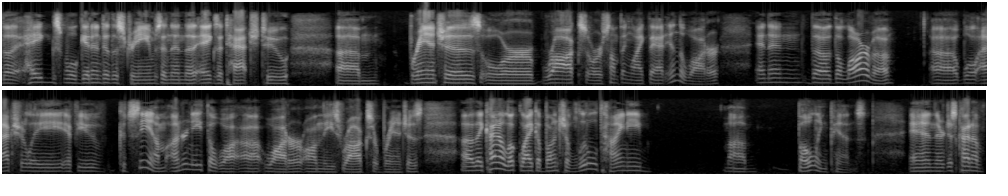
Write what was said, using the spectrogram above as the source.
the eggs will get into the streams, and then the eggs attach to um, branches or rocks or something like that in the water, and then the the larva uh, will actually, if you could see them underneath the wa- uh, water on these rocks or branches, uh, they kind of look like a bunch of little tiny uh, bowling pins, and they're just kind of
